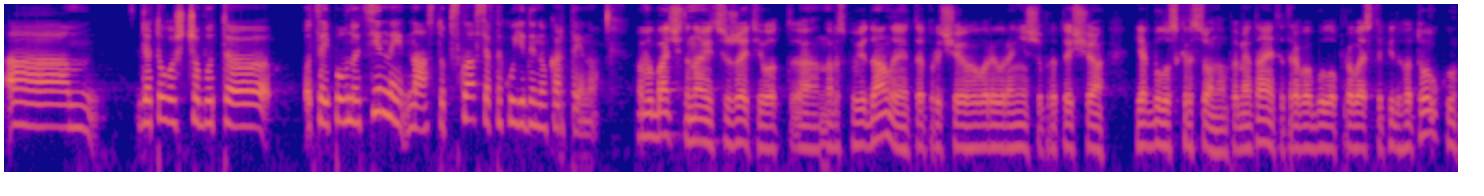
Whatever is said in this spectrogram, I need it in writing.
а, для того, щоб от е, оцей повноцінний наступ склався в таку єдину картину? Ну, Ви бачите, навіть в сюжеті от е, розповідали те, про що я говорив раніше, про те, що як було з Херсоном, пам'ятаєте, треба було провести підготовку.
